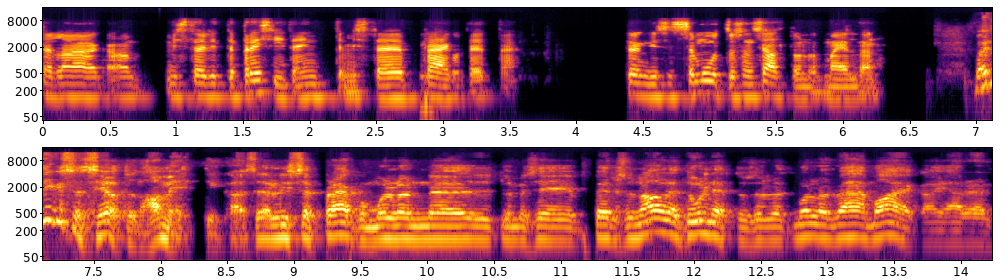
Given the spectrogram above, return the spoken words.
selle ajaga, mis te olite president ja mis te praegu teete? see ongi siis, see muutus on sealt tulnud, ma eeldan ma ei tea, kas see on seotud ametiga, see on lihtsalt praegu mul on, ütleme, see personaalne tunnetus on, et mul on vähem aega järel.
